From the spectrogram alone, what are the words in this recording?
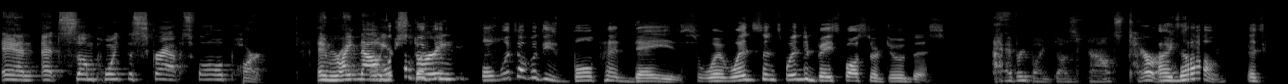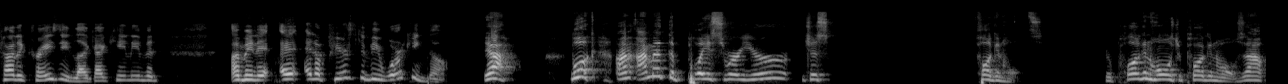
And at some point, the scraps fall apart. And right now, Well, you're what's up with starting. these- well, what's up with these bullpen days? When, when, since when did baseball start doing this? Everybody does it now. It's terrible. I know it's kind of crazy. Like I can't even. I mean, it, it, it appears to be working though. Yeah. Look, I'm I'm at the place where you're just plugging holes. You're plugging holes, you're plugging holes. Now,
